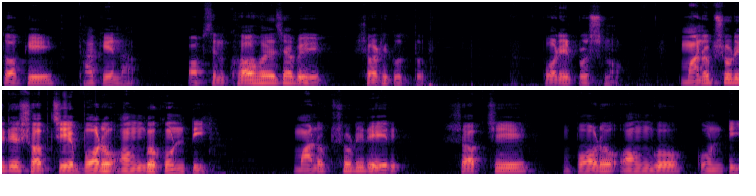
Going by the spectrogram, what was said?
ত্বকে থাকে না? অপশন খ হয়ে যাবে সঠিক উত্তর। পরের প্রশ্ন, মানব শরীরের সবচেয়ে বড় অঙ্গ কোনটি? মানব শরীরের সবচেয়ে বড় অঙ্গ কোনটি?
